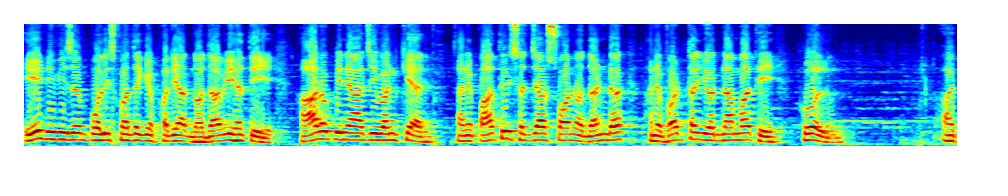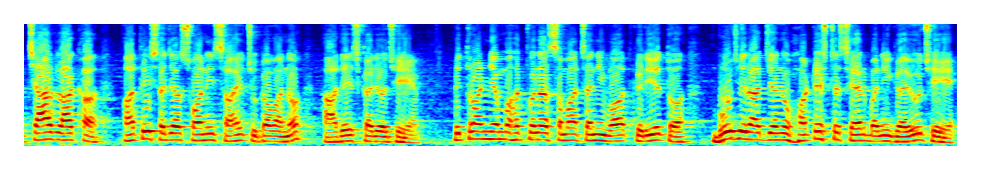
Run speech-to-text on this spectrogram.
A division police મથકે ફરિયાદ નોંધાવી હતી. આરોપીને આજીવન કેદ અને પાંત્રીસ હજાર સોનો દંડ અને વળતર યોજનામાંથી કુલ ચાર લાખ પાંત્રીસ હજાર સોની સહાય ચૂકવવાનો આદેશ કર્યો છે. મિત્રો, અન્ય મહત્વના સમાચારની વાત કરીએ તો ભુજ રાજ્યનું હોટેસ્ટ શહેર બની ગયું છે.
